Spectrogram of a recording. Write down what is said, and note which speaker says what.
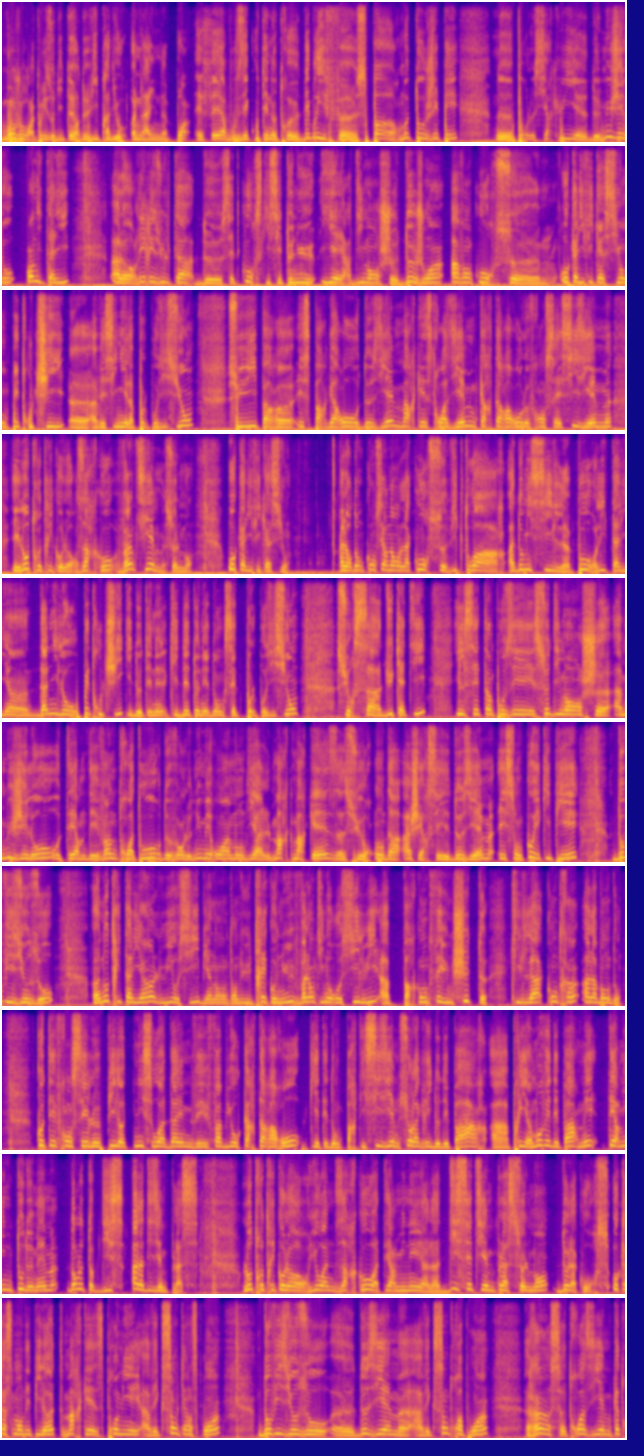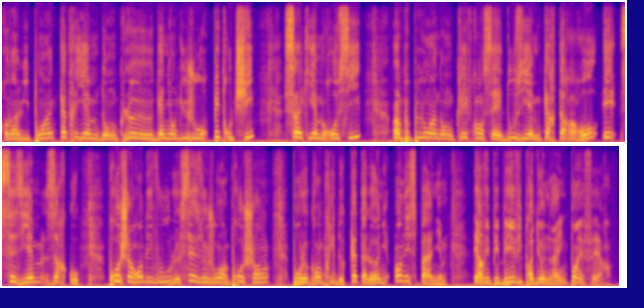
Speaker 1: Bonjour à tous les auditeurs de vipradioonline.fr. Vous écoutez notre débrief euh, sport moto GP euh, pour le circuit euh, de Mugello en Italie. Alors, les résultats de cette course qui s'est tenue hier, dimanche 2 juin, avant course aux qualifications, Petrucci avait signé la pole position, suivi par Espargaro deuxième, Marquez troisième, Cartararo le français sixième et l'autre tricolore Zarco 20e seulement aux qualifications. Alors donc concernant la course victoire à domicile pour l'Italien Danilo Petrucci qui détenait, donc cette pole position sur sa Ducati, il s'est imposé ce dimanche à Mugello au terme des 23 tours devant le numéro 1 mondial Marc Marquez sur Honda HRC 2e et son coéquipier Dovizioso. Un autre Italien, lui aussi, bien entendu très connu, Valentino Rossi, lui, a par contre fait une chute qui l'a contraint à l'abandon. Côté français, le pilote niçois d'AMV Fabio Cartararo, qui était donc parti sixième sur la grille de départ, a pris un mauvais départ, mais termine tout de même dans le top 10 à la dixième place. L'autre tricolore, Johan Zarco, a terminé à la 17e place seulement de la course. Au classement des pilotes, Marquez premier avec 115 points, Dovizioso euh, deuxième avec 103 points, Reims troisième 88 points, quatrième donc le gagnant du jour Petrucci, cinquième Rossi, un peu plus loin donc les Français 12e Cartararo et 16e Zarco. Prochain rendez-vous le 16 juin prochain pour le Grand Prix de En Espagne. RVPB, vipradioonline.fr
